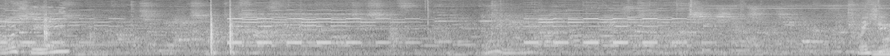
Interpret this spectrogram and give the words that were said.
oh, see? Mm. 美味しい 음.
